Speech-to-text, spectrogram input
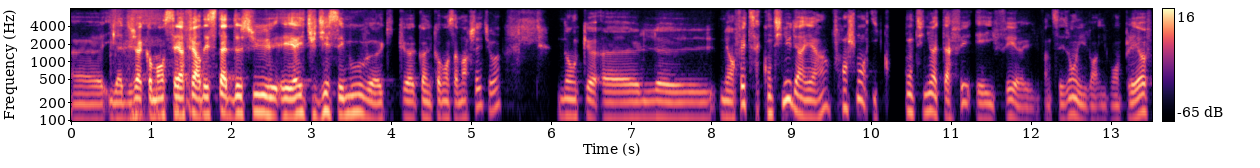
Euh, il a déjà commencé à faire des stats dessus et à étudier ses moves euh, quand il commence à marcher, tu vois. Donc, mais en fait, ça continue derrière. Hein. Franchement, il continue à taffer et il fait une fin de saison, ils vont, ils vont en playoff.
